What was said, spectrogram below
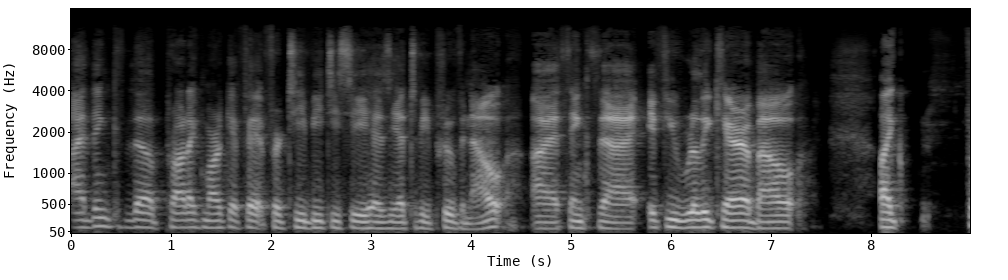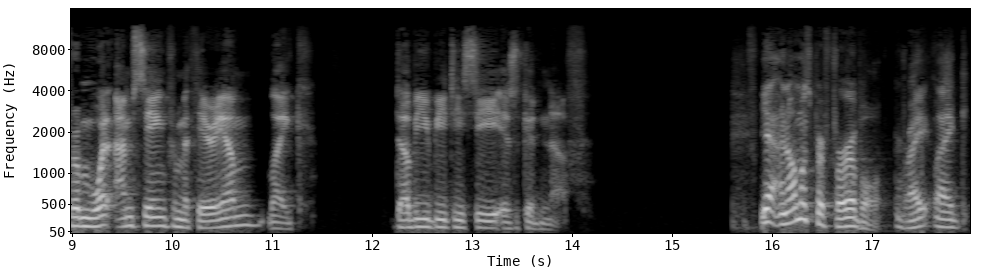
I think the product market fit for TBTC has yet to be proven out. I think that if you really care about, like, from what I'm seeing from Ethereum, like WBTC is good enough. Yeah, and almost preferable, right? Like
